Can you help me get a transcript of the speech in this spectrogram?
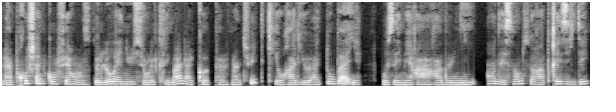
la prochaine conférence de l'ONU sur le climat, la COP 28, qui aura lieu à Dubaï aux Émirats arabes unis en décembre, sera présidée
